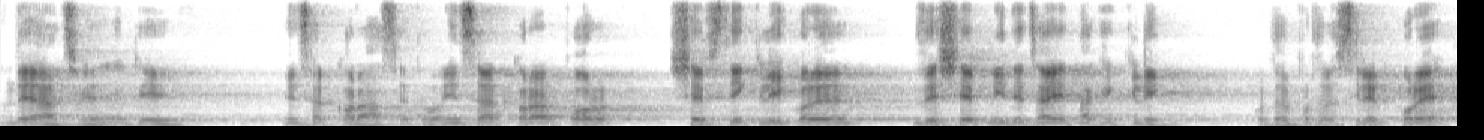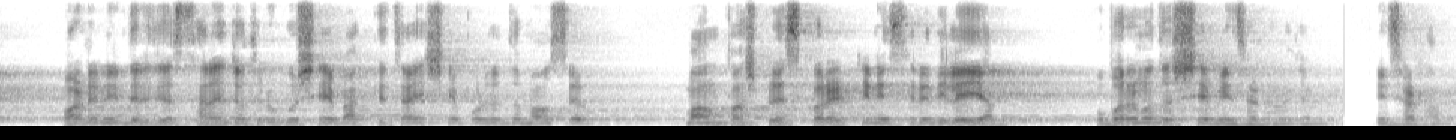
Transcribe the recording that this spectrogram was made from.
দেয়া আছে। এটি ইনসার্ট করা আছে। তো ইনসার্ট করার পর শেপ সি ক্লিক করে, যে শেপ নিতে চাই তাকে ক্লিক করতে হবে। প্রথমে সিলেক্ট করে ওয়ার্ডের নির্ধারিত স্থানে যতটুকু শেপ আঁকতে চাই সে পর্যন্ত মাউসের বাম পাশ প্রেস করে, টেনে ছেড়ে দিলেই উপরের মধ্যে শেপ ইনসার্ট হয়ে যাবে। ইনসার্ট হবে।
